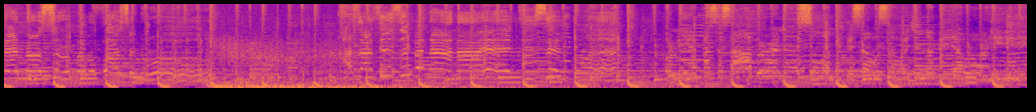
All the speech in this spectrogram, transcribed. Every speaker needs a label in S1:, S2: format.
S1: ase no wo asase so bɛnaana ɛti sɛ nkoa
S2: Only a pass a saber and so I'm a piece of savage in a beer or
